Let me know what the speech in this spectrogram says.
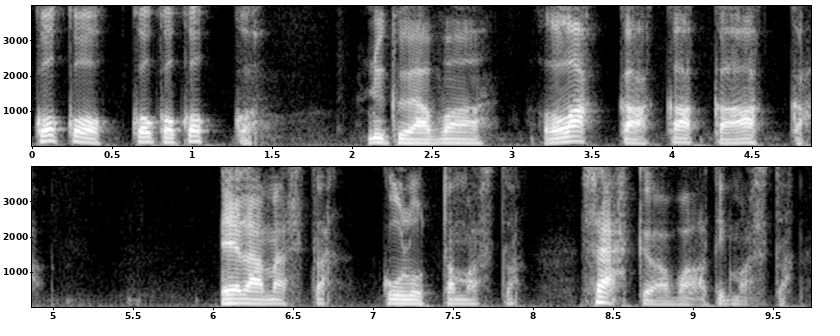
koko, koko, kokko. Nykyään vaan lakkaa, kakka, akka. Elämästä, kuluttamasta, sähköä vaatimasta –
